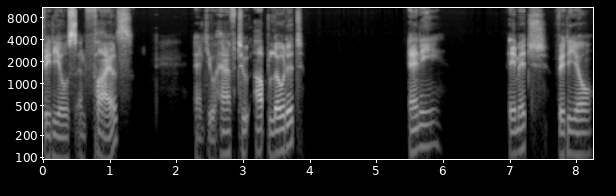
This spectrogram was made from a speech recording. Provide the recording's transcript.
videos and files. And you have to upload it any image, video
